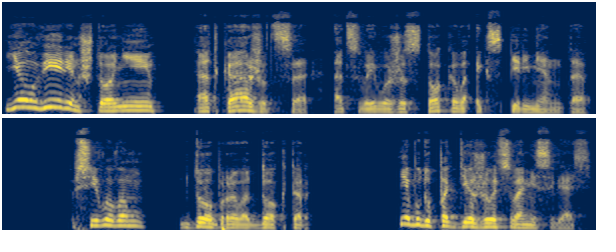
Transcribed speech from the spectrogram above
Я уверен, что они откажутся от своего жестокого эксперимента. Всего вам доброго, доктор. Я буду поддерживать с вами связь.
